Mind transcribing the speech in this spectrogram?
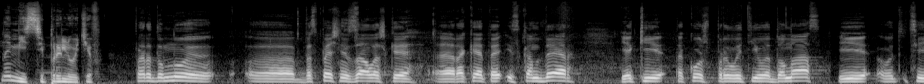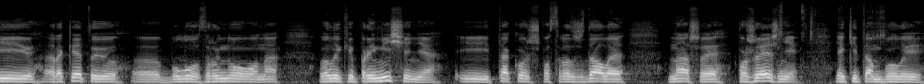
на місці прильотів. Передо мною е, безпечні залишки е, ракети Іскандер, які також прилетіли до нас. І от цією ракетою е, було зруйновано велике приміщення, і також постраждали наші пожежні, які там були.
